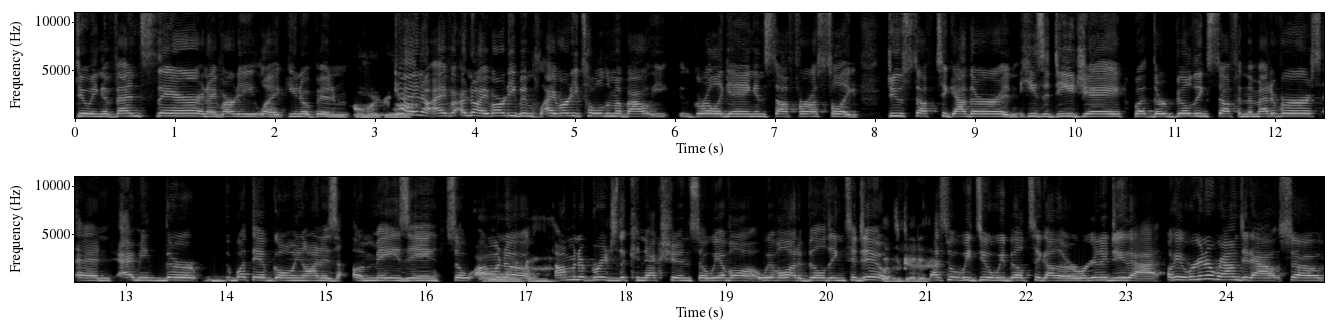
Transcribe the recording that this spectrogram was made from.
doing events there, and I've already like you know been. Oh my god. Yeah, I know. I've no. I've already been. I've already told him about Gorillae Gang and stuff for us to like do stuff together. And he's a DJ, but they're building stuff in the metaverse, and I mean, they're what they have going on is amazing. So I'm oh gonna I'm gonna bridge the connection. So we have a we have a lot of building to do. Let's get it. That's what we do. We build together. We're gonna do that. Okay, we're gonna round it out. So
